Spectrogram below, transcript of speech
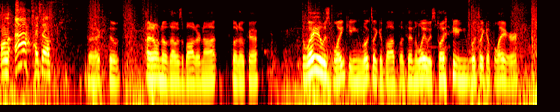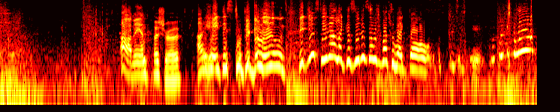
Oh, ah! I fell. The heck? The, I don't know if that was a bot or not, but okay. The way it was blinking looked like a bot, but then the way it was playing looked like a player. Ah, man. Nice try. I hate these stupid balloons. Did you see that? Like, as soon as I was about to, like, go... The freaking thing- the freaking balloon!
